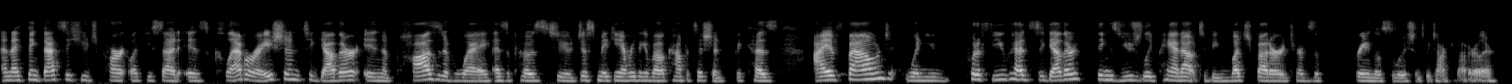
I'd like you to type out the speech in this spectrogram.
And I think that's a huge part, like you said, is collaboration together in a positive way, as opposed to just making everything about competition. Because I have found when you put a few heads together, things usually pan out to be much better in terms of creating those solutions we talked about earlier.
